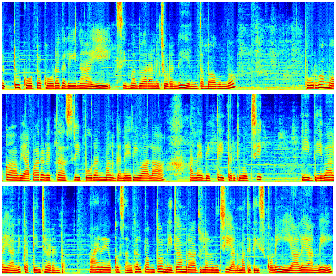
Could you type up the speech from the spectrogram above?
చుట్టూ కోట కూడగలిగిన ఈ సింహద్వారాన్ని చూడండి ఎంత బాగుందో. పూర్వం ఒక వ్యాపారవేత్త శ్రీ పూరన్మల్ గనేరివాలా అనే వ్యక్తి ఇక్కడికి వచ్చి ఈ దేవాలయాన్ని కట్టించాడంట. ఆయన యొక్క సంకల్పంతో నిజాం రాజుల నుంచి అనుమతి తీసుకొని ఈ ఆలయాన్ని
